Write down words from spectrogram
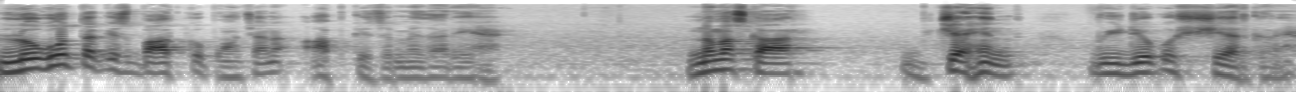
लोगों तक इस बात को पहुँचाना आपकी ज़िम्मेदारी है। नमस्कार, जय हिंद। वीडियो को शेयर करें।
